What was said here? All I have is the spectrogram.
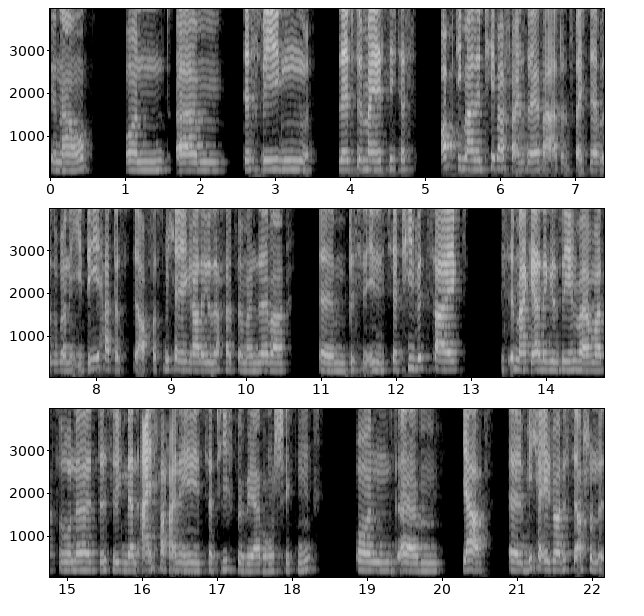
Genau. Und ähm, deswegen, selbst wenn man jetzt nicht das optimale Thema für einen selber hat und vielleicht selber sogar eine Idee hat, das ist ja auch, was Michael gerade gesagt hat, wenn man selber ähm, ein bisschen Initiative zeigt, ist immer gerne gesehen bei Amazone, deswegen dann einfach eine Initiativbewerbung schicken. Und ähm, ja, äh, Michael, du hattest ja auch schon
